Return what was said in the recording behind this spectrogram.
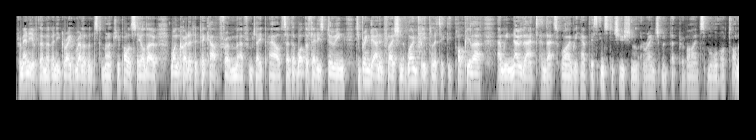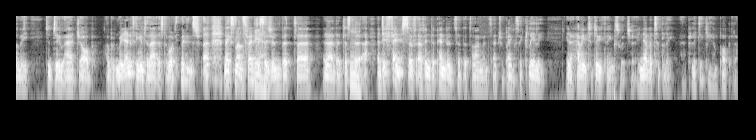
from any of them of any great relevance to monetary policy. Although one quote I did pick up from uh, from Jay Powell said that what the Fed is doing to bring down inflation won't be politically popular, and we know that, and that's why we have this institutional arrangement that provides more autonomy to do our job. I wouldn't read anything into that as to what it means for next month's Fed yeah. decision, but uh, you know, that just mm. a, a, defence of, of independence at the time when central banks are clearly, you know, having to do things which are inevitably uh, politically unpopular.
